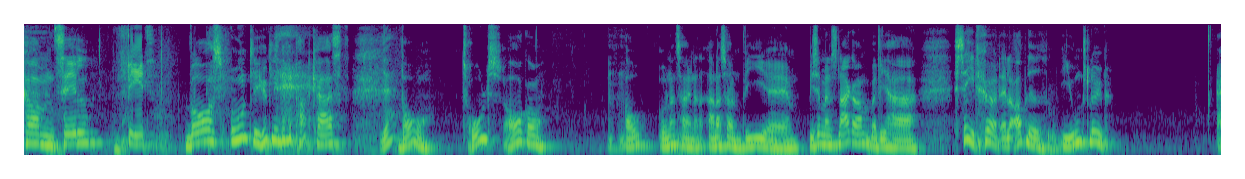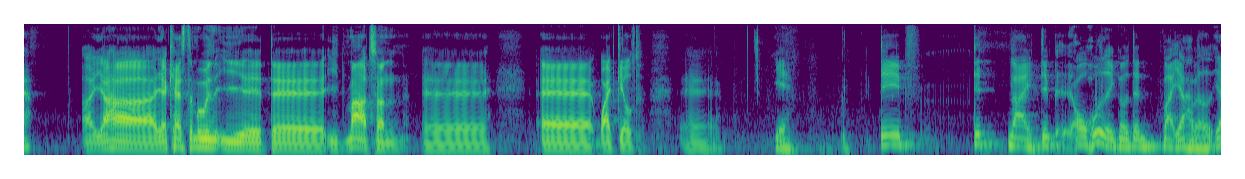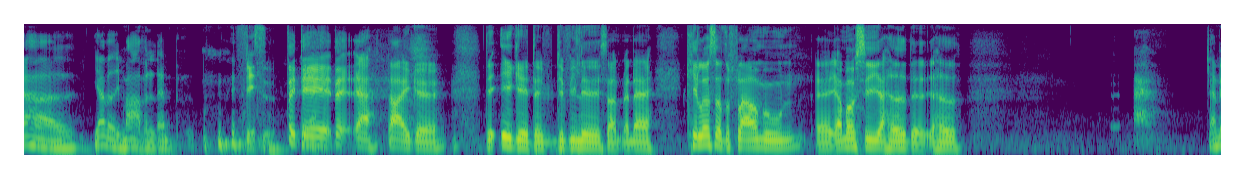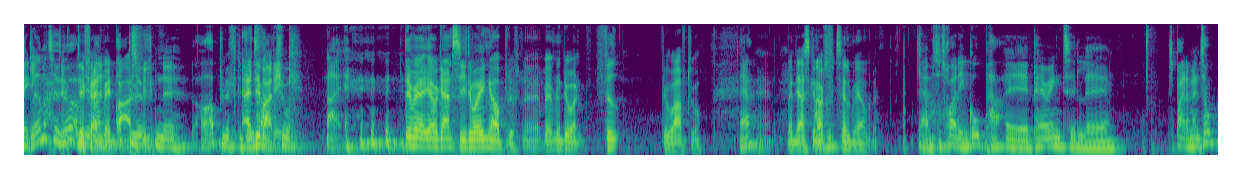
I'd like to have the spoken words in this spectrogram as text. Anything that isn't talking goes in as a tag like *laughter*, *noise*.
Velkommen til Fedt, vores ugentlige hyggelige lille podcast, Ja. hvor Troels overgår mm-hmm. og undertegnet Anders Holm, vi, øh, vi simpelthen snakker om, hvad vi har set, hørt eller oplevet i ugens løb. Ja. Og jeg har jeg kaster mig ud i et, øh, i et maraton øh, af White Guild. Øh, Ja. Yeah. Det, det, nej, det er overhovedet ikke noget, den vej, jeg har været. Jeg har, jeg har været i Marvel-land. *laughs* fedt. Det, det, det, ja, der er ikke... Øh, det er ikke det, det vilde sådan, men uh, Killers of the Flower Moon, øh, jeg må sige, jeg havde det, jeg havde... Jamen, jeg glæder mig til at Det- høre, om det det, var en en opløftende, og opløftende Ja, det var det ikke. Nej. *laughs* Det vil jeg, jeg vil gerne sige, det var ikke en opløftende, men det var en fed biograftur. ja. Øh, Men jeg skal nok fortælle mere om det. Ja, men så tror jeg, det er en god par, øh, pairing til øh, Spider-Man 2,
